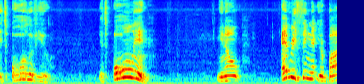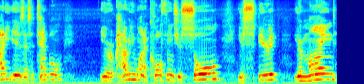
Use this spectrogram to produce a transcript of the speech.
it's all of you. It's all in. You know, everything that your body is as a temple, your however you want to call things, your soul, your spirit, your mind,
